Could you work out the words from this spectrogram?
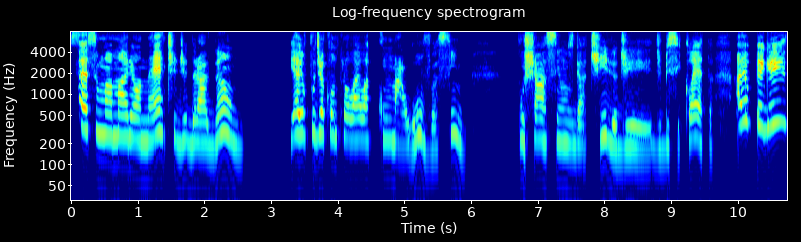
fizesse uma marionete de dragão, e aí eu podia controlar ela com uma luva, assim, puxar assim uns gatilhos de, de bicicleta. Aí eu peguei,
